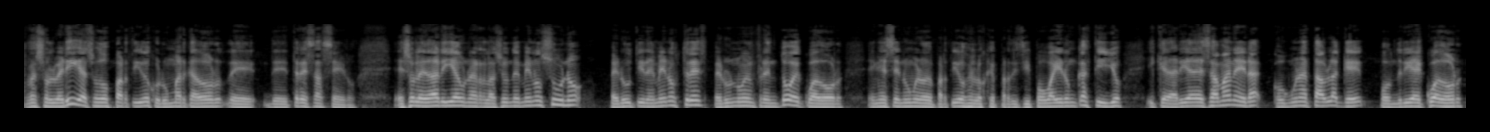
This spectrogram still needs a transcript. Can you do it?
resolvería esos dos partidos con un marcador de, de 3 a 0. Eso le daría una relación de menos uno. Perú tiene menos tres, Perú no enfrentó a Ecuador en ese número de partidos en los que participó Byron Castillo y quedaría de esa manera con una tabla que pondría a Ecuador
